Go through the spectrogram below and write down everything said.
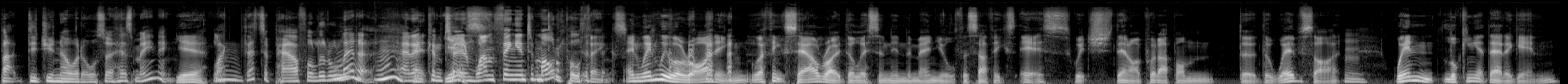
But did you know it also has meaning? Yeah. Like mm. that's a powerful little mm. letter. Mm. And it can turn yes. one thing into multiple things. And when we were writing, well, I think Sal wrote the lesson in the manual for suffix s, which then I put up on the, the website. Hmm. When looking at that again,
